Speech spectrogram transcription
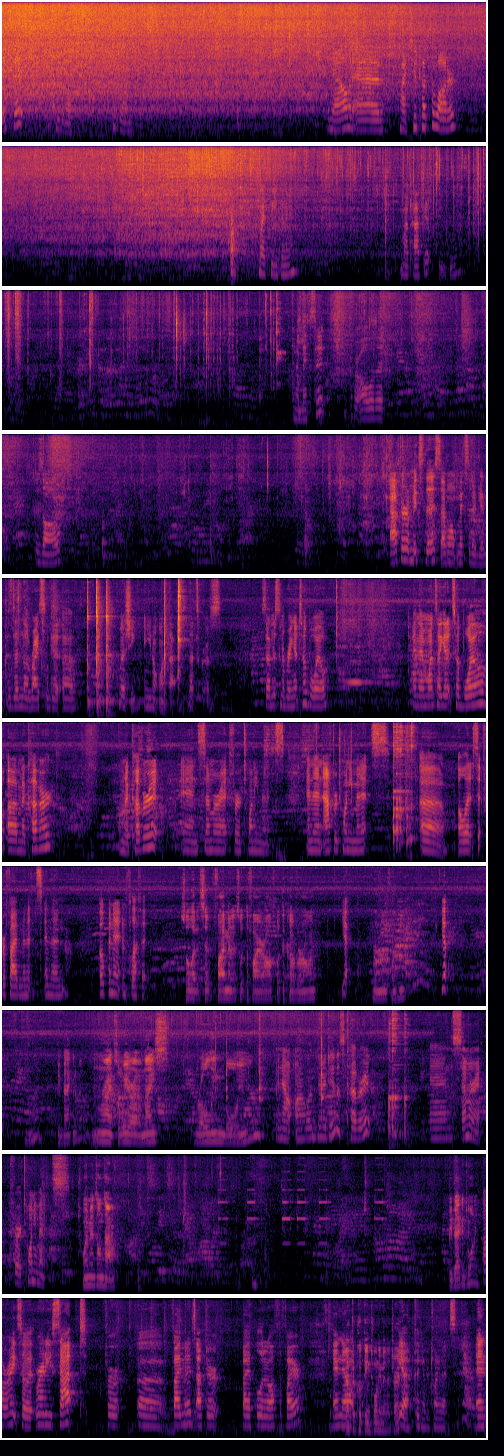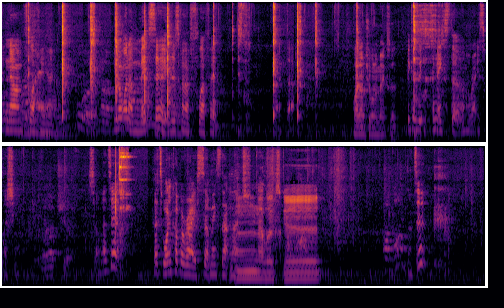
Mix it. Keep it. Keep going. And now I'm going to add my two cups of water. My seasoning my packet seasoning. I'm gonna mix it for all of it dissolve. After I mix this, I won't mix it again because then the rice will get uh, mushy and you don't want that. That's gross. So I'm just gonna bring it to a boil. And then once I get it to a boil, uh, I'm gonna cover. I'm gonna cover it and simmer it for 20 minutes. And then after 20 minutes, uh, I'll let it sit for five minutes and then open it and fluff it. So let it sit five minutes with the fire off with the cover on. Yep. Remove from heat. Yep. Alright, Be back in a bit. Alright, so we are at a nice rolling boil. And now all I'm gonna do is cover it and simmer it for 20 minutes. 20 minutes on timer. Be back in 20. All right, so it already sat for uh, five minutes after I pulled it off the fire. And now After cooking 20 minutes, right? Yeah, cooking for 20 minutes. And now I'm fluffing it. You don't want to mix it, you're just going to fluff it. Why don't you want to mix it? Because it, it makes the rice mushy. So that's it. That's one cup of rice, so it makes that much. Mm, that looks good. That's it.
